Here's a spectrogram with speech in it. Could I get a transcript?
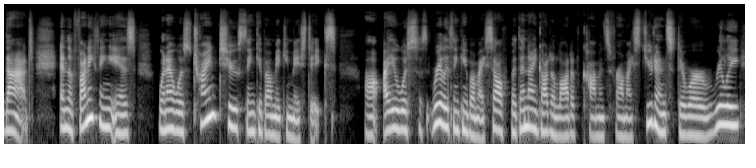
that. And the funny thing is, when I was trying to think about making mistakes, uh, I was really thinking about myself, but then I got a lot of comments from my students. They were really,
